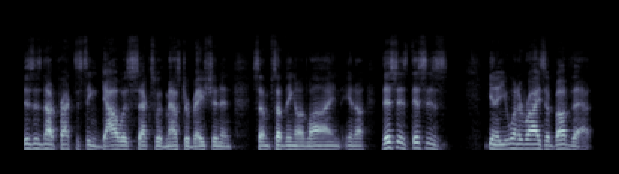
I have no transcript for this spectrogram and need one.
this is not practicing Taoist sex with masturbation and some something online. You know, this is this is, you know, you want to rise above that.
